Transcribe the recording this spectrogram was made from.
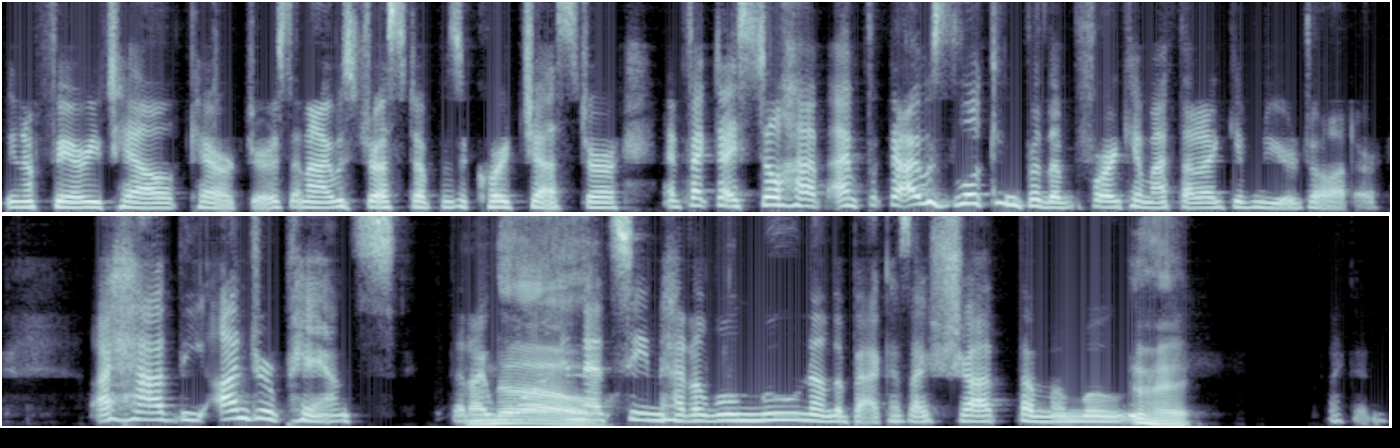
you know, fairy tale characters. And I was dressed up as a court jester. In fact, I still have, in fact, I was looking for them before I came. I thought I'd give them to your daughter. I had the underpants that I wore No. in that scene had a little moon on the back as I shot them a moon. right. I couldn't.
